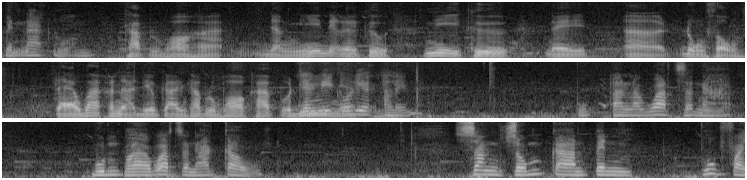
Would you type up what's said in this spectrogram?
เป็นนาคหลวง ครับหลวงพ่อฮะอย่างนี้เนี่ยก็คือนี่คือในเอ่อดงสงฆ์แต่ว่าขณะเดียวกันครับหลวงพ่อครับวันอนี้ย่างนี้เขานี่เรียกอะไรนะปุอารวัสนา บุญภาวาสนาเก่า สั่งสมการเป็นผู้ใฝ่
